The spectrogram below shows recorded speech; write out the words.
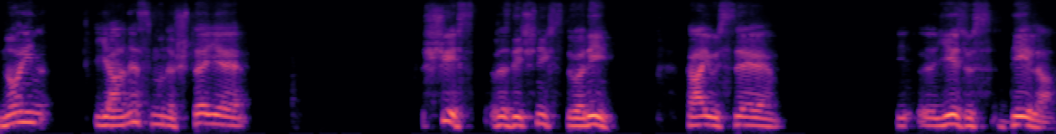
No, in Janes mu našteje šest različnih stvari, kaj vse Jezus dela.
